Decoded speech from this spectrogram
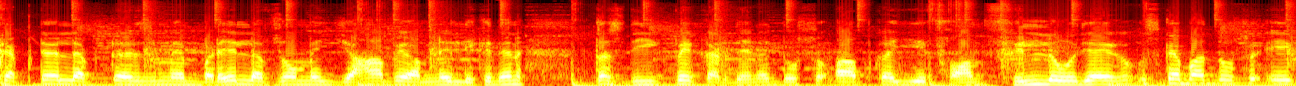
कैपिटल लेफ्टर्स में, बड़े लफ्ज़ों में यहाँ पर आपने लिख देना, तस्दीक पे कर देना। दोस्तों, आपका ये फॉर्म फिल हो जाएगा। उसके बाद दोस्तों, एक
